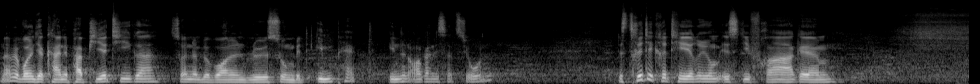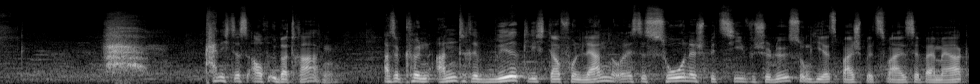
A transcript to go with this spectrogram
Na, wir wollen ja keine Papiertiger, sondern wir wollen Lösungen mit Impact in den Organisationen. Das dritte Kriterium ist die Frage, kann ich das auch übertragen? Also können andere wirklich davon lernen oder ist es so eine spezifische Lösung, hier jetzt beispielsweise bei Merck,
